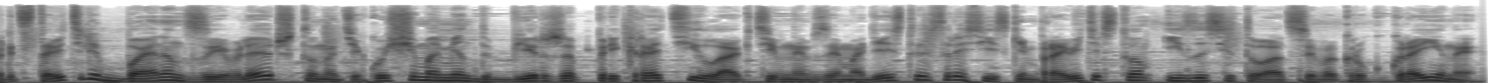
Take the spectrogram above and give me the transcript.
Представители Binance заявляют, что на текущий момент биржа прекратила активное взаимодействие с российским правительством из-за ситуации вокруг Украины.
